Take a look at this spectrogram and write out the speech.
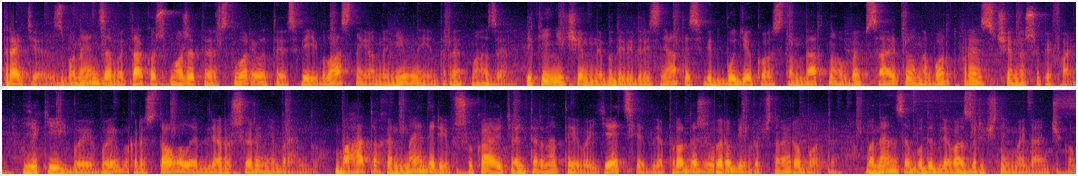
Третє, з Bonanza ви також можете створювати свій власний анонімний інтернет-магазин, який нічим не буде відрізнятись від будь-якого стандартного веб-сайту на WordPress чи на Shopify, який би ви використовували для розширення бренду. Багато хендмейдерів шукають альтернативи Etsy для продажу виробів ручної роботи. Bonanza буде для вас зручним майданчиком,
